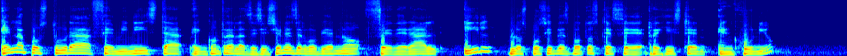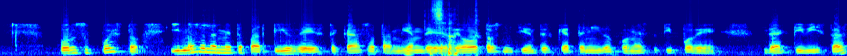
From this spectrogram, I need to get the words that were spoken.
en la postura feminista en contra de las decisiones del gobierno federal y los posibles votos que se registren en junio? Por supuesto, y no solamente a partir de este caso, también de, otros incidentes que ha tenido con este tipo de, activistas.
